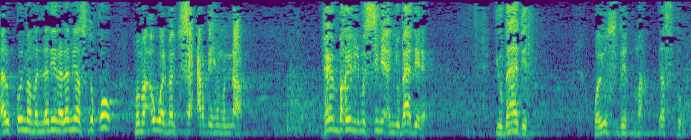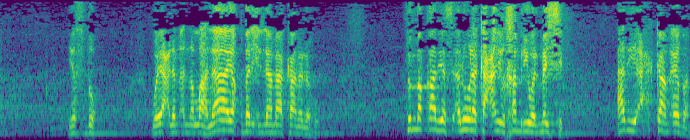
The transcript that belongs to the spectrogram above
القمم الذين لم يصدقوا هم أول من تسعر بهم النار. فينبغي للمسلم أن يبادر. يبادر ويصدق ما يصدق. يصدق. ويعلم أن الله لا يقبل إلا ما كان له. ثم قال يسألونك عن الخمر والميسر. هذه أحكام أيضا.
